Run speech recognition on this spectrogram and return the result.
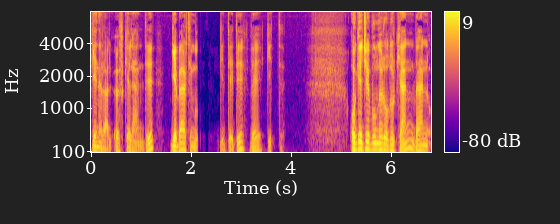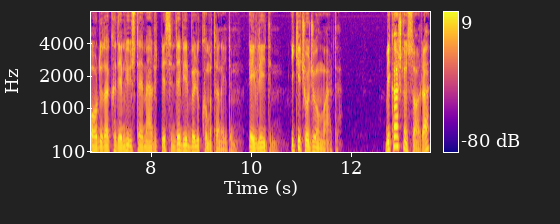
General öfkelendi, gebertin bu dedi ve gitti. O gece bunlar olurken ben orduda kıdemli üsteğmen rütbesinde bir bölük komutanıydım. Evliydim. İki çocuğum vardı. Birkaç gün sonra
